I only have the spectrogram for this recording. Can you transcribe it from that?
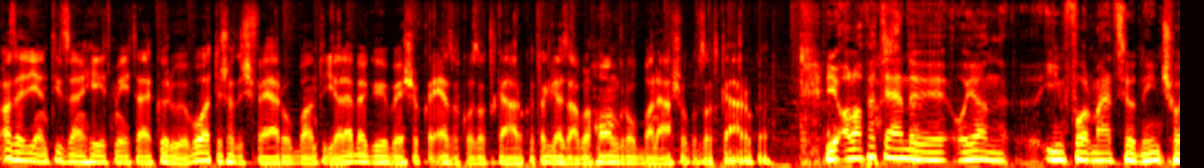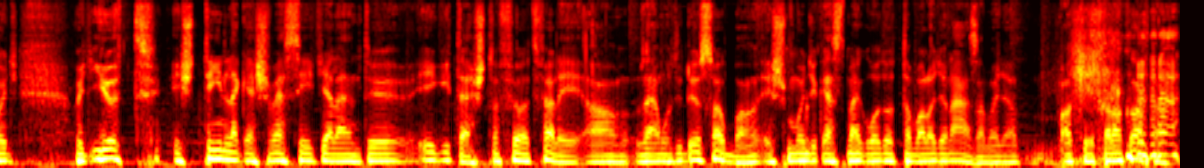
az egy ilyen 17 méter körül volt, és az is felrobbant ugye a levegőbe, és akkor ez okozott károkat, igazából hangrobbanás okozott károkat. Ja, alapvetően ö, olyan információd nincs, hogy, hogy jött és tényleges veszélyt jelentő égitest a föld felé az elmúlt időszakban, és mondjuk ezt megoldotta valahogy a NASA, vagy a, a képpel akarta?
